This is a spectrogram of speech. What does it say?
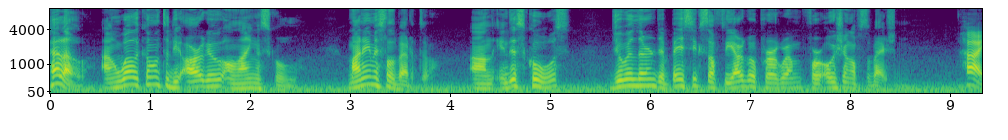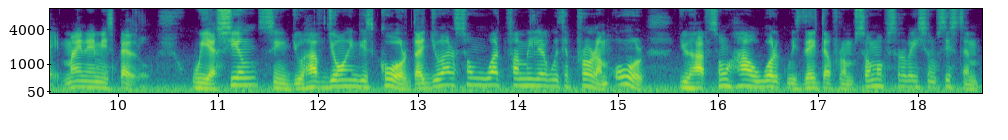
Hello, and welcome to the Argo Online School. My name is Alberto, and in this course, you will learn the basics of the Argo program for ocean observation. Hi, my name is Pedro. We assume since you have joined this course that you are somewhat familiar with the program or you have somehow worked with data from some observation system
